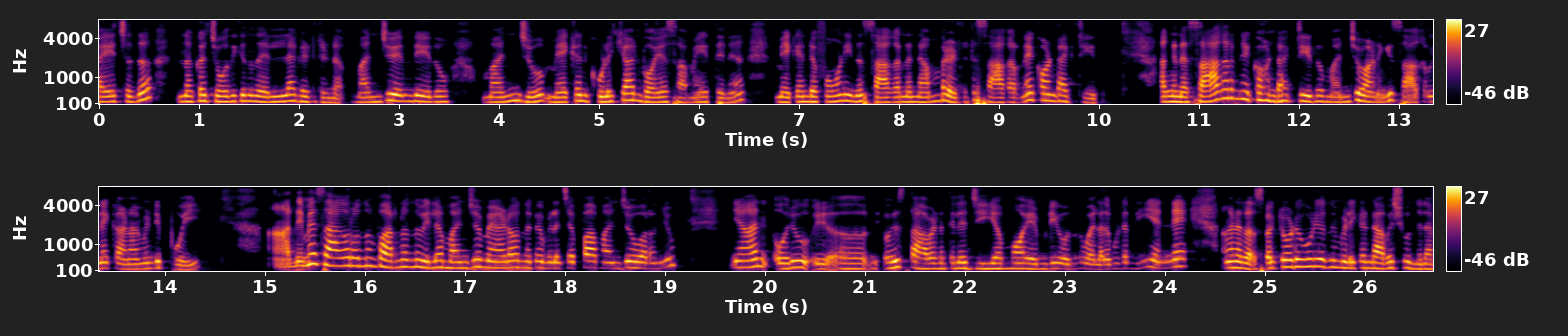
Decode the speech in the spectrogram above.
അയച്ചത് എന്നൊക്കെ ചോദിക്കുന്നത് എല്ലാം കേട്ടിട്ടുണ്ട്. മഞ്ജു എന്ത് ചെയ്തു? മഞ്ജു മേഘൻ കുളിക്കാൻ പോയ സമയത്തിന് മേഘന്റെ ഫോണിൽ നിന്ന് സാഗറിന്റെ നമ്പർ എടുത്തിട്ട് സാഗറിനെ കോണ്ടാക്ട് ചെയ്തു. അങ്ങനെ സാഗറിനെ കോണ്ടാക്ട് ചെയ്തു മഞ്ജു ആണെങ്കിൽ സാഗറിനെ കാണാൻ വേണ്ടി പോയി. ആദ്യമേ സാഗർ ഒന്നും പറഞ്ഞൊന്നുമില്ല. മഞ്ജു മേഡം എന്നൊക്കെ വിളിച്ചപ്പോൾ ആ മഞ്ജു പറഞ്ഞു ഞാൻ ഒരു ഒരു സ്ഥാപനത്തിലെ ജി എമ്മോ എം ഡി ഒന്നുമല്ല അതുകൊണ്ട് നീ എന്നെ അങ്ങനെ റെസ്പെക്റ്റോടു കൂടി ഒന്നും വിളിക്കേണ്ട ആവശ്യമൊന്നുമില്ല.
